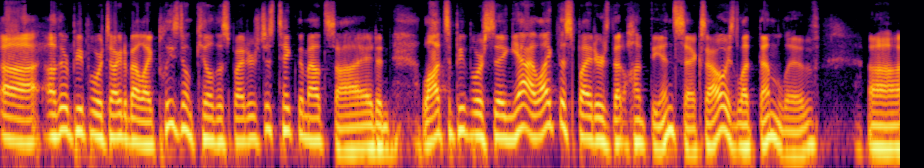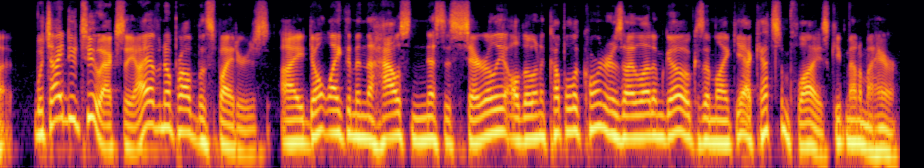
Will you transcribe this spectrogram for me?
Uh, other people were talking about like, please don't kill the spiders, just take them outside. And lots of people are saying, yeah, I like the spiders that hunt the insects. I always let them live. Uh, which I do too, actually. I have no problem with spiders. I don't like them in the house necessarily, although in a couple of corners I let them go because I'm like, yeah, catch some flies, keep them out of my hair.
